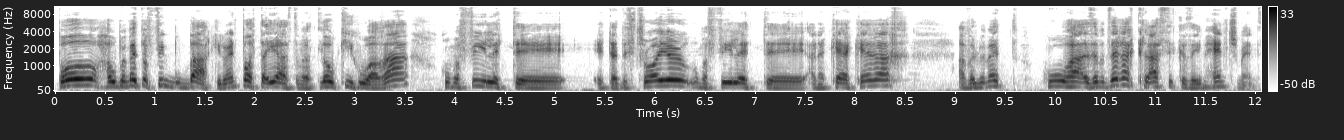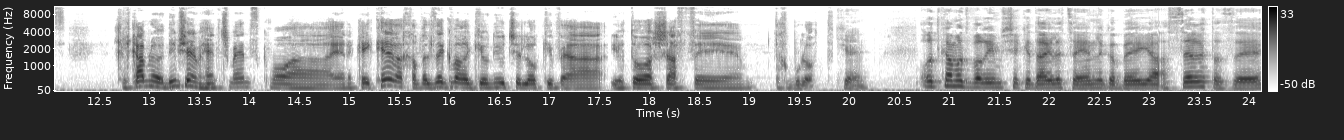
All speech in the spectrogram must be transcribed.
פה הוא באמת מפעיל בובה, כאילו אין פה הטעיה, זאת אומרת, לואו קי הוא הרע, הוא מפעיל את, אה, את הדסטרויר, הוא מפעיל את ענקי הקרח, אבל באמת, הוא, זה, רק קלאסי כזה עם הנצ'מנס. חלקם לא יודעים שהם הנצ'מנס, כמו הענקי קרח, אבל זה כבר הגאוניות של לוקי והיותו אשף אה, תחבולות. כן. עוד כמה דברים שכדאי לציין לגבי הסרט הזה.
